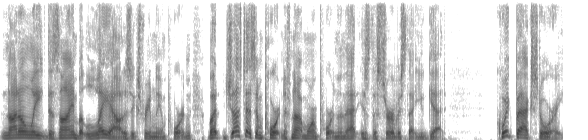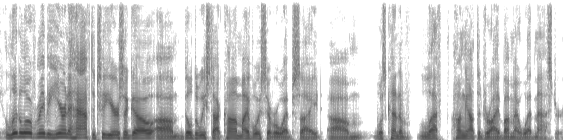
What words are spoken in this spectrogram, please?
not only design, but layout is extremely important. But just as important, if not more important than that, is the service that you get. Quick backstory. A little over maybe a year and a half to two years ago, um, BillDeWees.com, my voiceover website, um, was kind of left, hung out to dry by my webmaster.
